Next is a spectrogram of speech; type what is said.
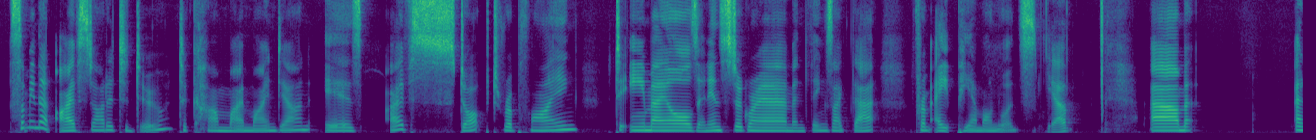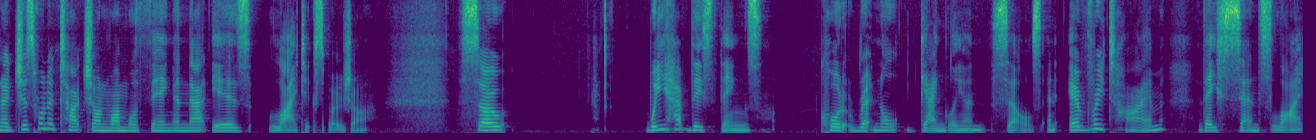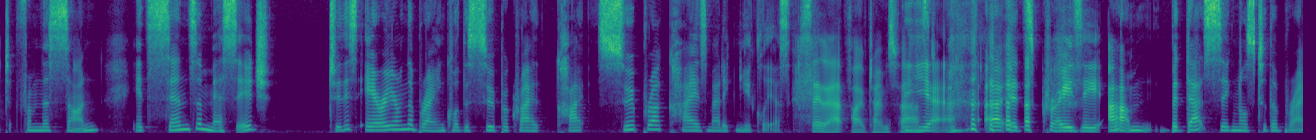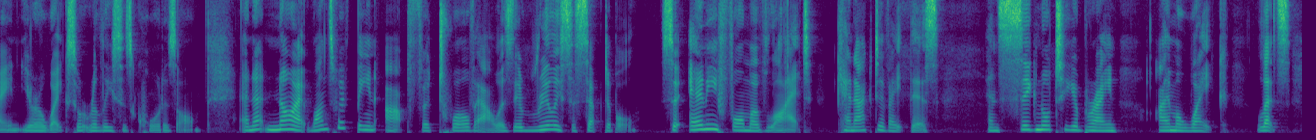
something that I've started to do to calm my mind down is I've stopped replying to emails and Instagram and things like that from 8 p.m. onwards. Yep. Um, and I just want to touch on one more thing, and that is light exposure. So, we have these things called retinal ganglion cells, and every time they sense light from the sun, it sends a message to this area in the brain called the suprachiasmatic nucleus. Say that five times fast. Yeah, uh, it's crazy. Um, but that signals to the brain you're awake, so it releases cortisol. And at night, once we've been up for 12 hours, they're really susceptible. So any form of light can activate this and signal to your brain, I'm awake. Let's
